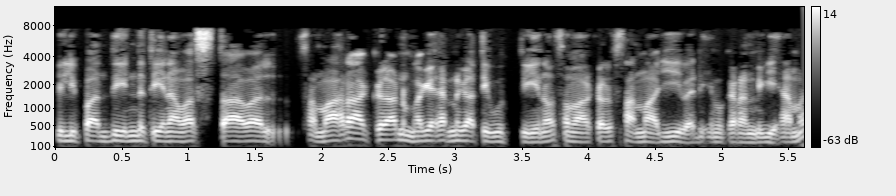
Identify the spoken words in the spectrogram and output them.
පිළිපන්දී ඉන්න තියෙන අවස්ථාවල් සමහර ආකාරයට මගේ හරන ගතියුත් තියෙනවා. සමහර කර සමාජීය වැඩ හිම කරන්න ගියාම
